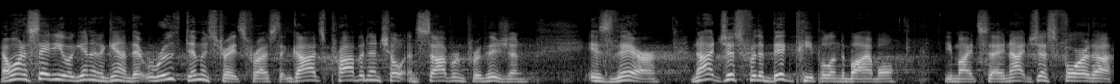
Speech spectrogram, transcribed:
I want to say to you again and again that Ruth demonstrates for us that God's providential and sovereign provision is there, not just for the big people in the Bible, you might say, not just for the,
